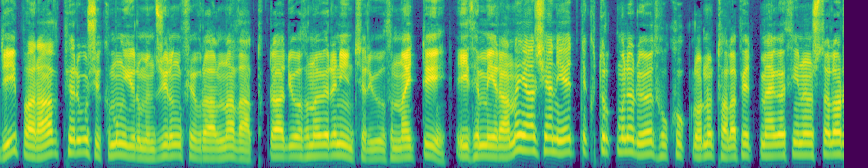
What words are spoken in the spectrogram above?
Diýip, Oraz Perguş iki müň ýigrimi nji ýylyň fewralynda Azatlyk Radiosyna beren interwýusynda aýtdy. Eýsem, Eýranda ýaşaýan etniki türkmenler öz hukuklaryny talap etmäge synanyşsalar,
